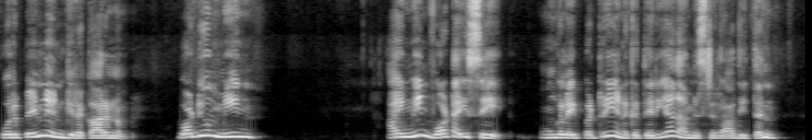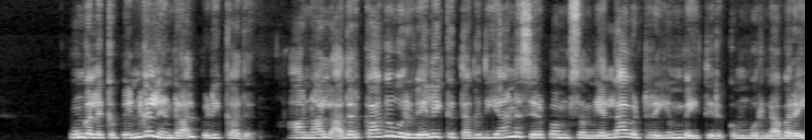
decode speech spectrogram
ஒரு பெண் என்கிற காரணம். What you mean I mean what I say உங்களை பற்றி எனக்கு தெரியாதா மிஸ்டர் ஆதித்தன்? உங்களுக்கு பெண்கள் என்றால் பிடிக்காது. ஆனால் அதற்காக ஒரு வேலைக்கு தகுதியான சிறப்பம்சம் எல்லாவற்றையும் வைத்திருக்கும் ஒரு நபரை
